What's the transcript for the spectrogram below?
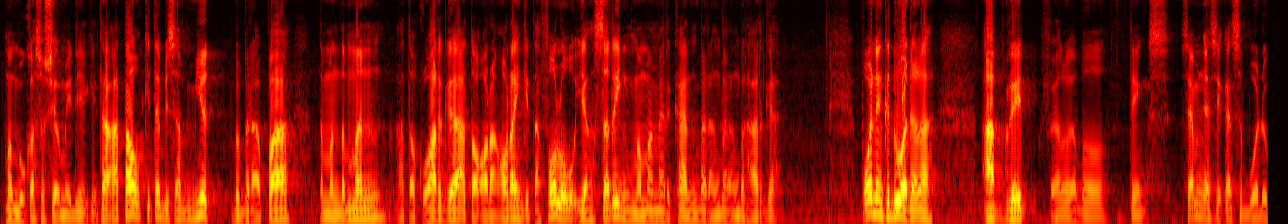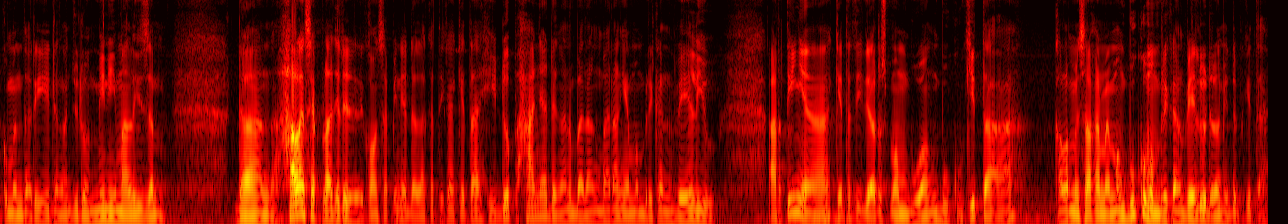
membuka sosial media kita atau kita bisa mute beberapa teman-teman atau keluarga atau orang-orang yang kita follow yang sering memamerkan barang-barang berharga. Poin yang kedua adalah upgrade valuable things. Saya menyaksikan sebuah dokumenter dengan judul Minimalism. Dan hal yang saya pelajari dari konsep ini adalah ketika kita hidup hanya dengan barang-barang yang memberikan value. Artinya, kita tidak harus membuang buku kita kalau misalkan memang buku memberikan value dalam hidup kita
